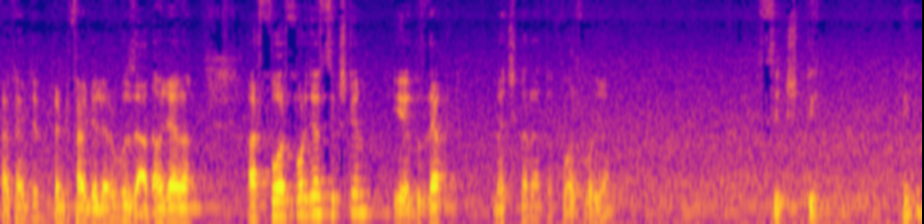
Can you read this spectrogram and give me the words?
फाइव फाइव जा ट्वेंटी फाइव जो ले रहा वो ज़्यादा हो जाएगा। और फोर फोर जो सिक्सटीन, ये एग्जैक्ट मैच कर रहा है तो फोर फोर जो सिक्सटीन। ठीक है?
